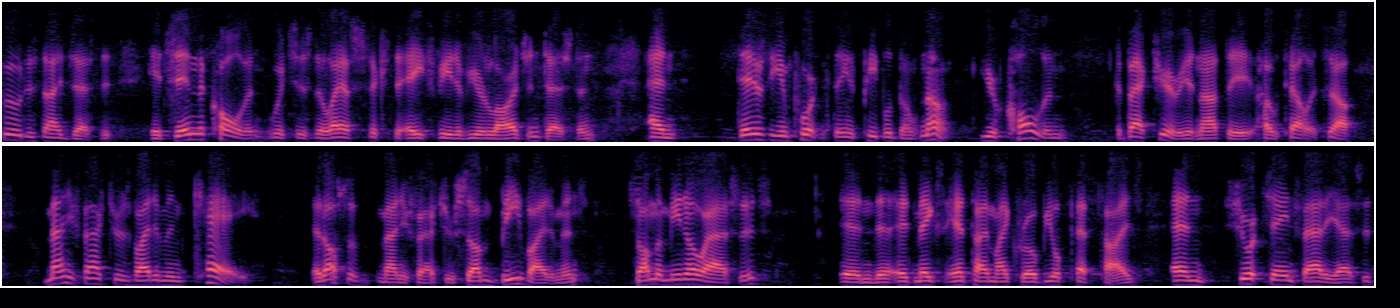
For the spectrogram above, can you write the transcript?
food is digested. It's in the colon, which is the last six to eight feet of your large intestine. And there's the important thing that people don't know. Your colon, the bacteria, not the hotel itself, manufactures vitamin K it also manufactures some B vitamins, some amino acids, and uh, it makes antimicrobial peptides and short-chain fatty acids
